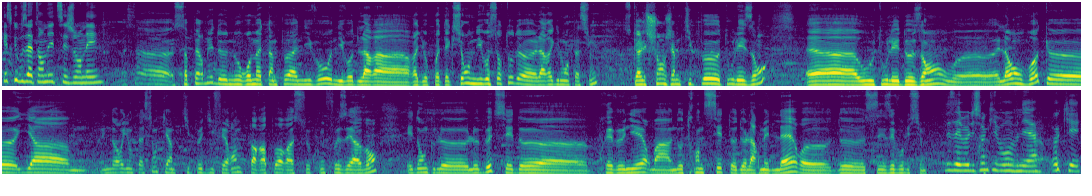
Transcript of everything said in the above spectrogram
Qu'est-ce que vous attendez de ces journées Bah, Ça, ça permet de nous remettre un peu à niveau au niveau de la ra- radioprotection, au niveau surtout de la réglementation, parce qu'elle change un petit peu tous les ans euh, ou tous les deux ans. ou, euh, là, on voit qu'il y a une orientation qui est un petit peu différente par rapport à ce qu'on faisait avant. Et donc, le, le but, c'est de prévenir ben, nos 30 sites de l'armée de l'air de ces évolutions. Des évolutions qui vont venir. Ok.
